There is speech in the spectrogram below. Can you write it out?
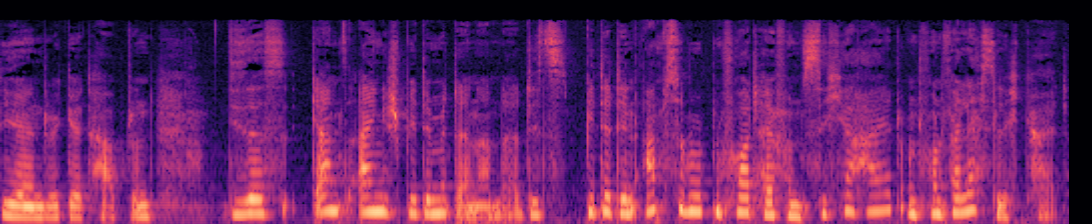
die ihr entwickelt habt und dieses ganz eingespielte Miteinander, das bietet den absoluten Vorteil von Sicherheit und von Verlässlichkeit.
